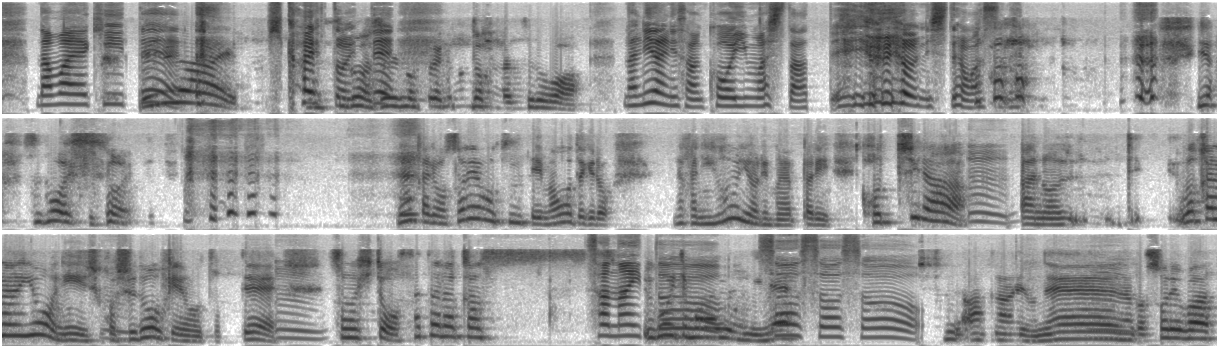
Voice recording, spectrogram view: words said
名前聞いえて。控えとい、て。何々さんこう言いましたって言うようにしてますね。いや、すごい、すごい。なんかでも、それも聞いて今思ったけど、なんか日本よりもやっぱり、こっちが、うん。あの、でわからんようにこう主導権を取って、うん。その人を働かすさないと。動いてもらうようにねそうそうそう。あかんよね、うんなんかそれは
